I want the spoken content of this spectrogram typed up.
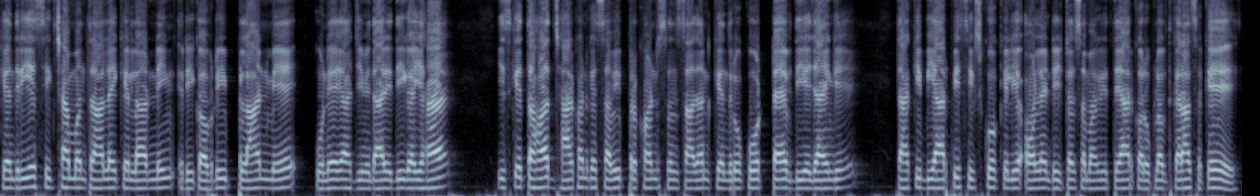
केंद्रीय शिक्षा मंत्रालय के लर्निंग रिकवरी प्लान में उन्हें यह ज़िम्मेदारी दी गई है। इसके तहत झारखंड के सभी प्रखंड संसाधन केंद्रों को टैब दिए जाएँगे ताकि बीआरपी शिक्षकों के लिए ऑनलाइन डिजिटल सामग्री तैयार कर उपलब्ध करा सके।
